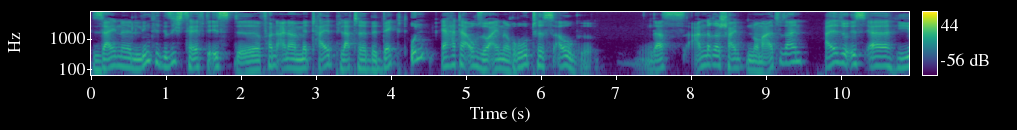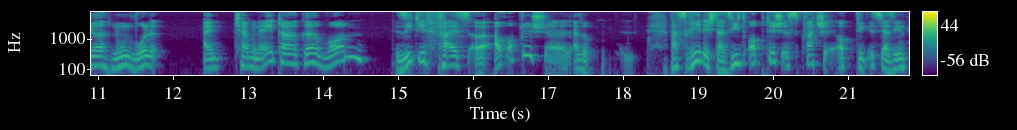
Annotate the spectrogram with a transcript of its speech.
Seine linke Gesichtshälfte ist äh, von einer Metallplatte bedeckt und er hat da auch so ein rotes Auge. Das andere scheint normal zu sein. Also ist er hier nun wohl ein Terminator geworden. Sieht jedenfalls äh, auch optisch, äh, also was rede ich da? Sieht optisch ist Quatsch. Optik ist ja sehen.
